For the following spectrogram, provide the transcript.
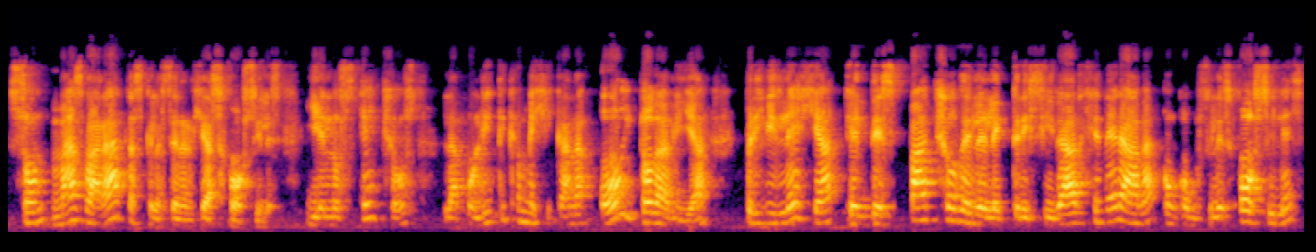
son más baratas que las energías fósiles. Y en los hechos, la política mexicana hoy todavía privilegia el despacho de la electricidad generada con combustibles fósiles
